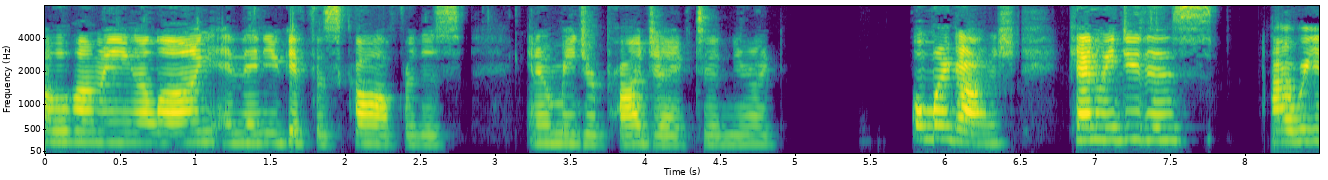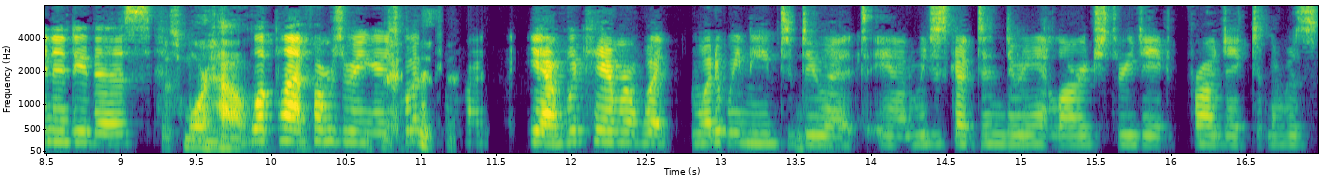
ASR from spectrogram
ho humming along, and then you get this call for this, you know, major project, and you're like, "Oh my gosh, can we do this? How are we going to do this? it's more how. What platforms are we going to use? What, yeah, what camera? What what do we need to do it? And we just got done doing a large three day project, and it was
